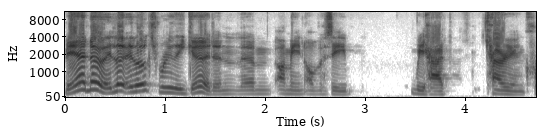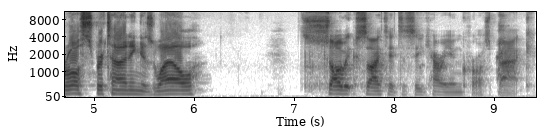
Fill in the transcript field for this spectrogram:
yeah, no, it, loo- it looks really good. And um, I mean, obviously, we had Karrion Kross returning as well. So excited to see Karrion Kross back.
